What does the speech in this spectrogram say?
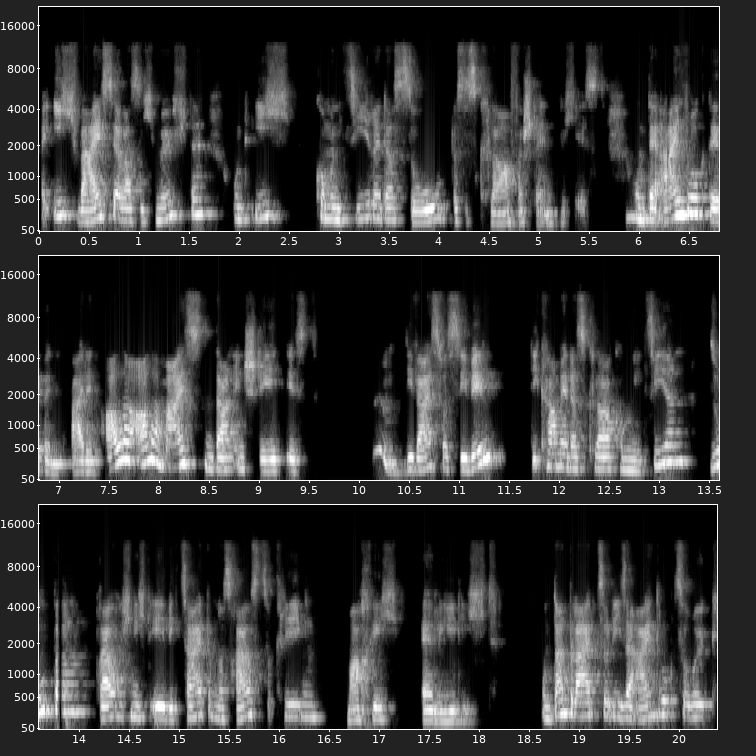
Ich weiß ja, was ich möchte und ich kommuniziere das so, dass es klar verständlich ist. Und der Eindruck, der bei den aller, allermeisten dann entsteht, ist, hm, die weiß, was sie will, die kann mir das klar kommunizieren. Super, brauche ich nicht ewig Zeit, um das rauszukriegen, mache ich, erledigt. Und dann bleibt so dieser Eindruck zurück,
